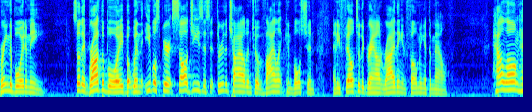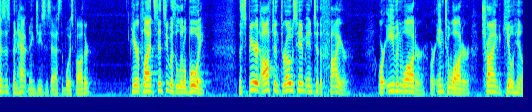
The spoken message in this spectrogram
Bring the boy to me. So they brought the boy, but when the evil spirit saw Jesus, it threw the child into a violent convulsion, and he fell to the ground, writhing and foaming at the mouth. How long has this been happening? Jesus asked the boy's father. He replied, Since he was a little boy. The spirit often throws him into the fire, or even water, or into water, trying to kill him.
